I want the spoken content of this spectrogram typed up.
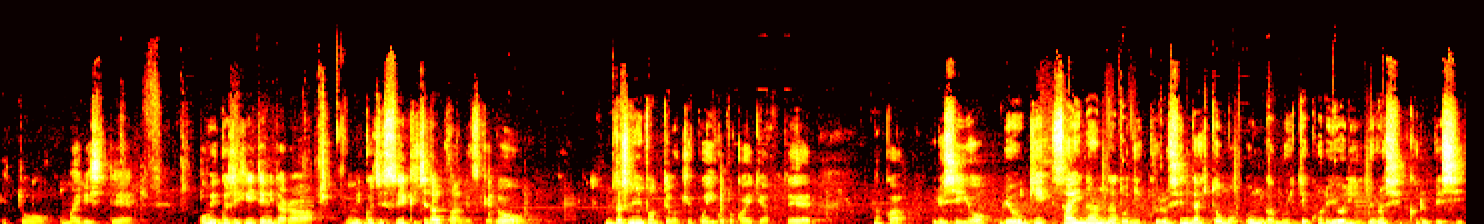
えっと、お参りしておみくじ引いてみたらおみくじ末吉だったんですけど私にとっては結構いいこと書いてあってなんか嬉しいよ病気災難などに苦しんだ人も運が向いてこれよりよろしかるべし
